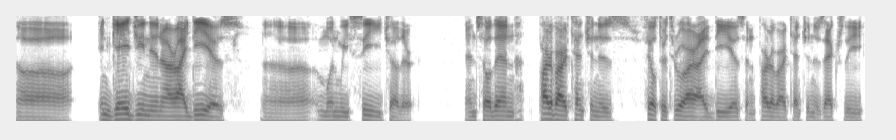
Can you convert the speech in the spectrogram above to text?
uh, engaging in our ideas uh, when we see each other, and so then part of our attention is filtered through our ideas, and part of our attention is actually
